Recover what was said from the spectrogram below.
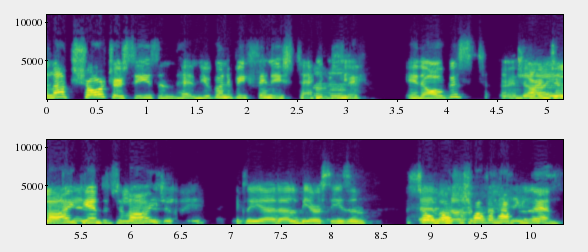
a lot shorter season then. You're going to be finished technically in August or in, or in July, the end of July. July, technically, yeah, that'll be our season. So Um, what not sure what will happen anything then? else-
